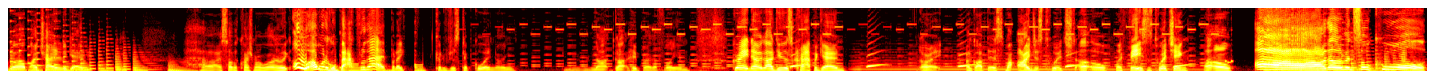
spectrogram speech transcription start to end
Well, I tried it again. I saw the question mark. and I'm like, oh, I want to go back for that. But I could have just kept going not got hit by the flame. Great, now I gotta do this crap again. Alright, I got this. My eye just twitched. Uh-oh. My face is twitching. Uh-oh. Oh, that would have been so cool.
